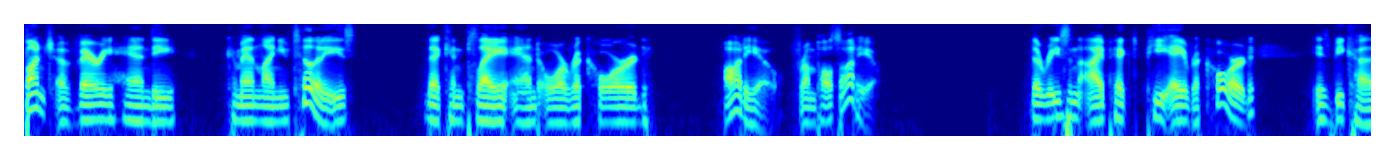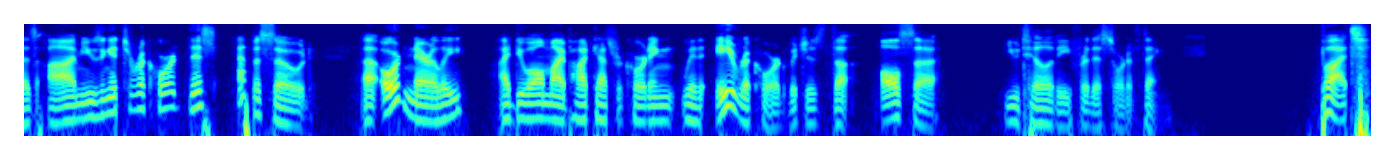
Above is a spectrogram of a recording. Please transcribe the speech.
bunch of very handy command line utilities that can play and or record audio from Pulse Audio. The reason I picked PA Record is because I'm using it to record this episode. Uh, ordinarily, I do all my podcast recording with A Record, which is the ALSA utility for this sort of thing. But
